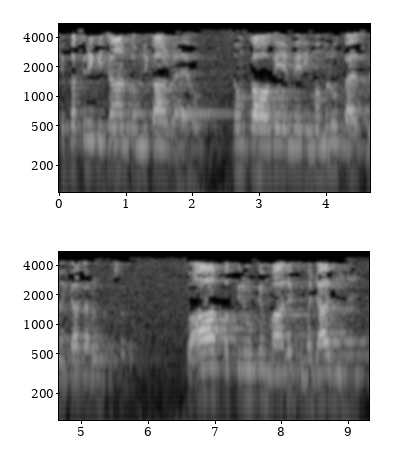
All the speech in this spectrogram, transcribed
کہ بکری کی جان تم نکال رہے ہو۔ تم کہو گے، یہ میری مملوک ہے، اس میں کیا کر رہا ہوں؟ تصرف۔ تو آپ بکریوں کے مالک مجازی ہیں۔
